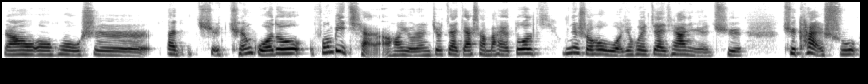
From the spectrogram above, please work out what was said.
然后是大全全国都封闭起来了，然后有人就在家上班，还有多那时候我就会在家里面去去看书。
